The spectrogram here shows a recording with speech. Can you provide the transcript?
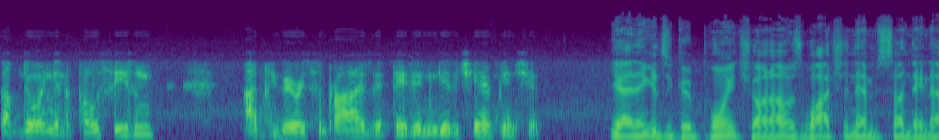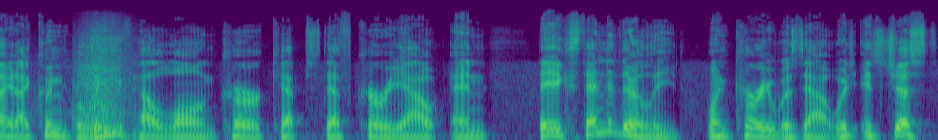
of doing in the postseason, I'd be very surprised if they didn't get a championship. Yeah, I think it's a good point, Shaun. I was watching them Sunday night. I couldn't believe how long Kerr kept Steph Curry out, and they extended their lead when Curry was out. Which it's just,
